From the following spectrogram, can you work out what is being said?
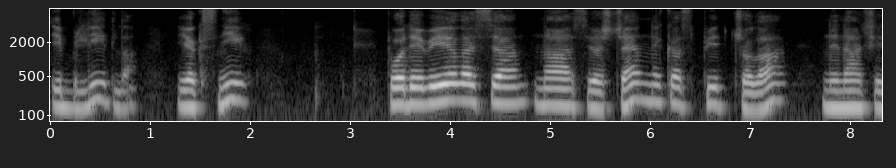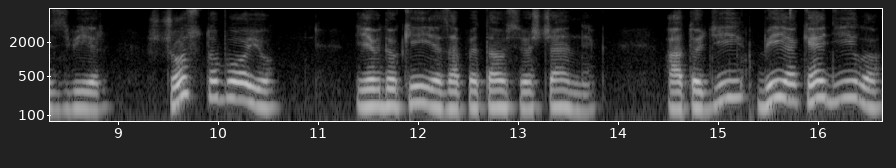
і блідла, як сніг, подивилася на священника з-під чола, неначе звір. Що з тобою? Євдокія? запитав священник. А тоді бі яке діло,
